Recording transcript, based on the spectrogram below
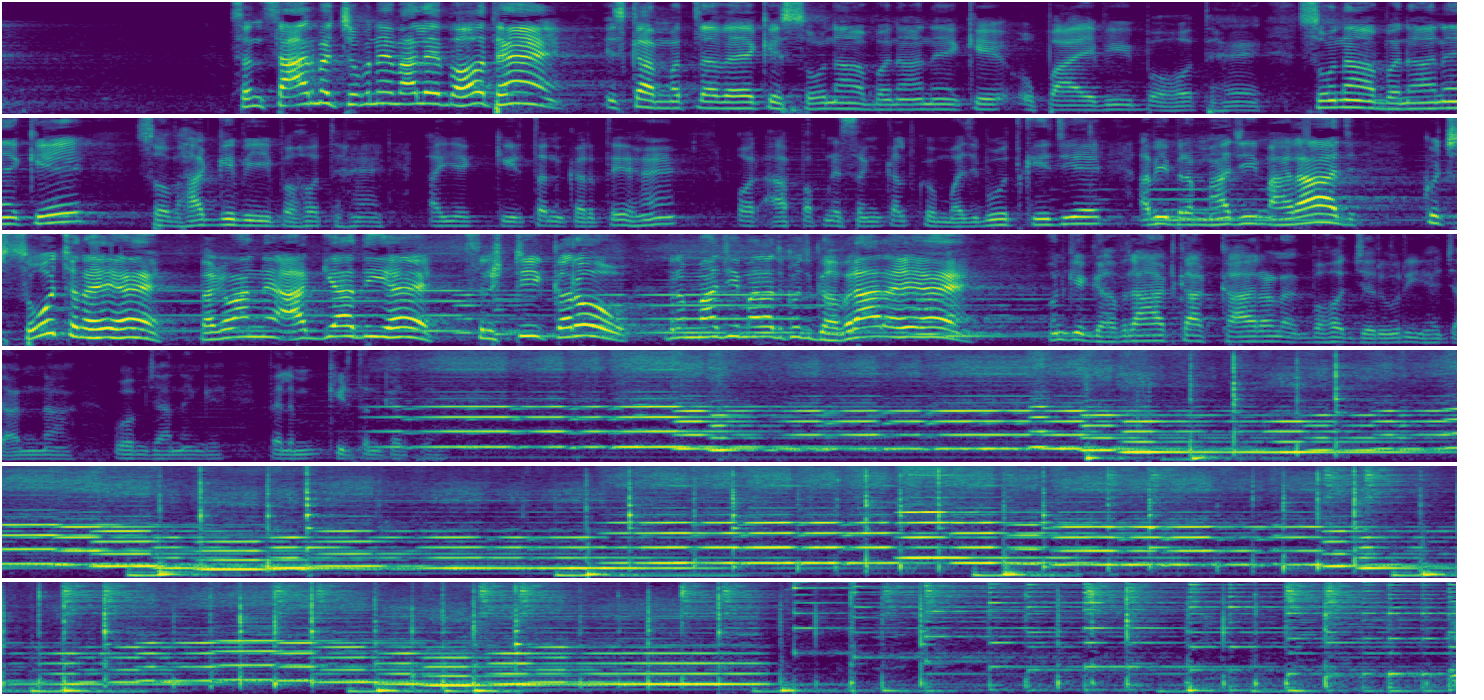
संसार में चुभने वाले बहुत हैं, इसका मतलब है कि सोना बनाने के उपाय भी बहुत हैं। सोना बनाने के सौभाग्य भी बहुत हैं। आइए कीर्तन करते हैं। और आप अपने संकल्प को मज़बूत कीजिए। अभी ब्रह्मा जी महाराज कुछ सोच रहे हैं। भगवान ने आज्ञा दी है, सृष्टि करो। ब्रह्मा जी महाराज कुछ घबरा रहे हैं। उनके घबराहट का कारण बहुत ज़रूरी है जानना, वो हम जानेंगे। पहले हम कीर्तन करते हैं।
